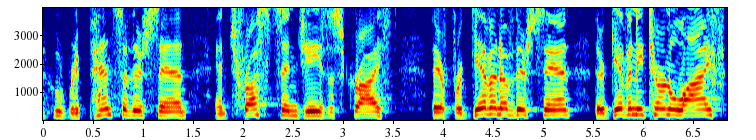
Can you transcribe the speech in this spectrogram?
who repents of their sin and trusts in Jesus Christ, they're forgiven of their sin, they're given eternal life,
